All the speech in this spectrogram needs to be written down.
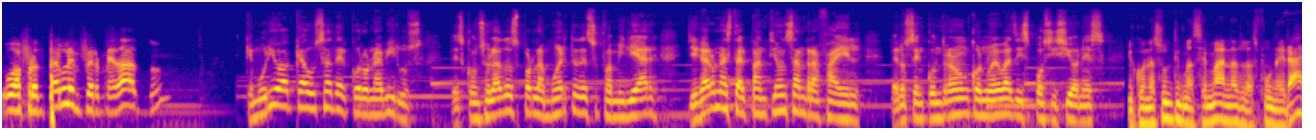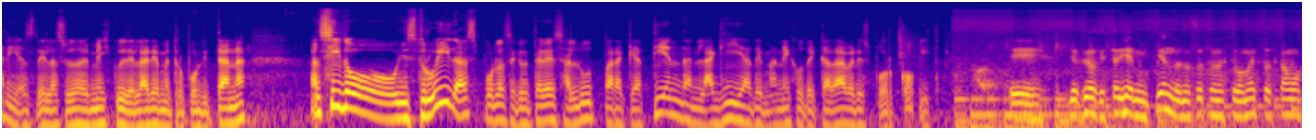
o afrontar la enfermedad, ¿no? Que murió a causa del coronavirus. Desconsolados por la muerte de su familiar, llegaron hasta el Panteón San Rafael, pero se encontraron con nuevas disposiciones. Y con las últimas semanas, las funerarias de la Ciudad de México y del área metropolitana han sido instruidas por la Secretaría de Salud para que atiendan la guía de manejo de cadáveres por COVID. Eh, yo creo que estaría mintiendo. Nosotros en este momento estamos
